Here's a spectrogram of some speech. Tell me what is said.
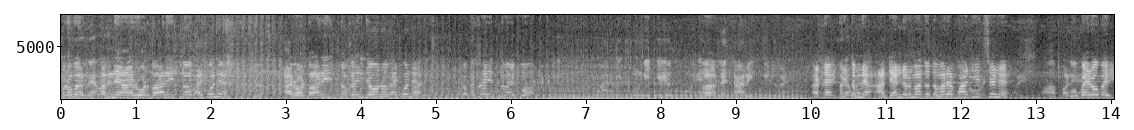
બરોબર? અમને આ રોડ બાર ઇંચનો આપ્યો ને. આ રોડ બાર ઇંચનો કરીને દેવાનો આપ્યો ને. તો કેટલા ઇંચનો આપ્યો? હા. એટલે ચાર ઇંચ કર્યું એને. એટલે એ તમને આ ટેન્ડરમાં તો તમારે પાંચ ઇંચ છે ને? રહો ભાઈ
